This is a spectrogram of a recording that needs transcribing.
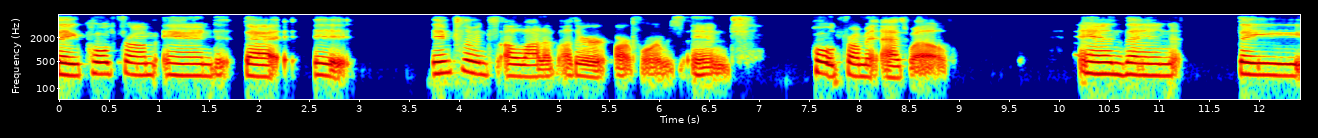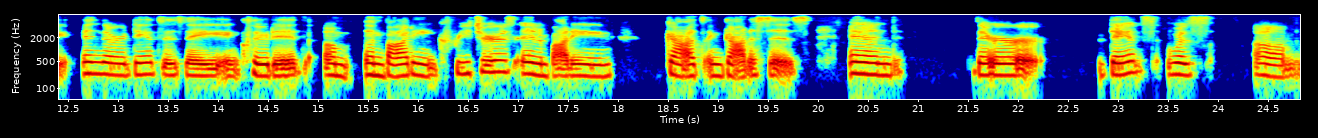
they pulled from and that it influenced a lot of other art forms and pulled from it as well. And then they in their dances they included um, embodying creatures and embodying gods and goddesses and their dance was um,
